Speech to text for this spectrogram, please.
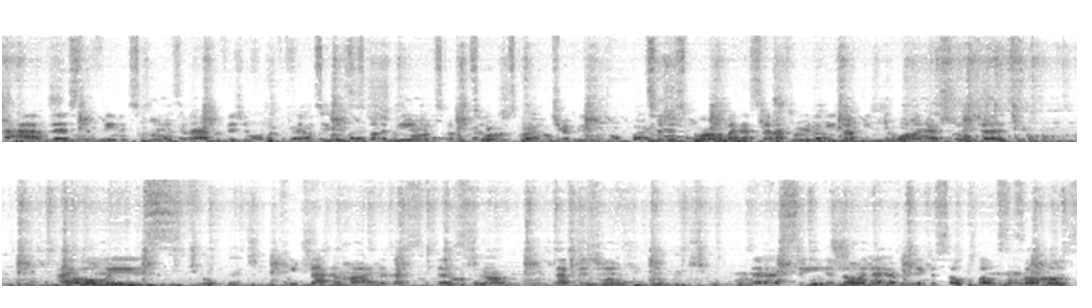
I have this, the Phoenix Queens, and I have a vision for what the Phoenix Queens is going to be and what it's going to do and what it's going to contribute to this world. Like I said, our communities, our people, all of that. So just, I always keep that in mind, and that's just, you know, that vision that I see, and knowing that everything is so close, it's almost,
